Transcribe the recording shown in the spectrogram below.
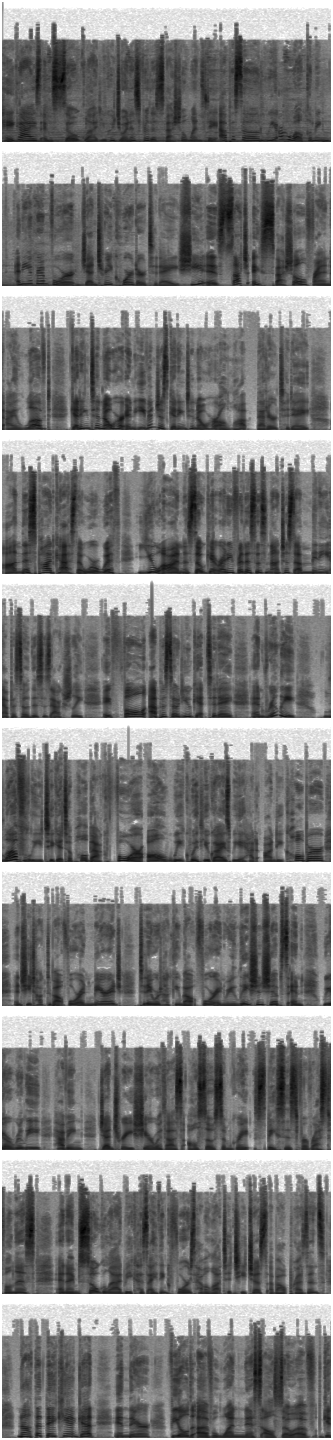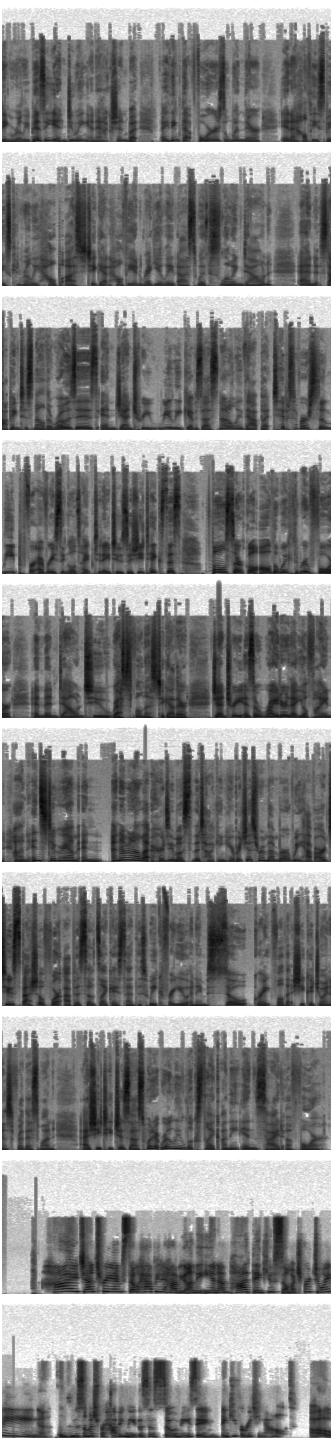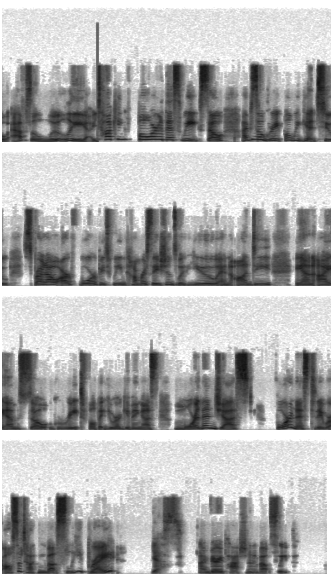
Hey guys, I'm so glad you could join us for this special Wednesday episode. We are welcoming Enneagram 4 Jentry Courter today. She is such a special friend. I loved getting to know her and even just getting to know her a lot better today on this podcast that we're with you on. So get ready for this. This is not just a mini episode, this is actually a full episode you get today. And really, lovely to get to pull back four all week with you guys. We had Andi Kolber and she talked about four in marriage. Today we're talking about four in relationships, and we are really having Jentry share with us also some great spaces for restfulness. And I'm so glad because I think fours have a lot to teach us about presence. Not that they can't get in their field of oneness, also of getting really busy and doing an action, but I think that fours, when they're in a healthy space, can really help us to get healthy and regulate us with slowing down and stopping to smell the roses. And Jentry really gives us not only that, but tips for sleep for every single type today, too. So she takes this full circle all the way through four and then down to restfulness together. Jentry is a writer that you'll find on Instagram and and I'm going to let her do most of the talking here, but just remember we have our two special four episodes like I said this week for you and I'm so grateful that she could join us for this one as she teaches us what it really looks like on the inside of four. Hi, Jentry. I'm so happy to have you on the ENM pod. Thank you so much for joining. Thank you so much for having me. This is so amazing. Thank you for reaching out. Oh, absolutely. You talking four this week. So I'm so grateful we get to spread out our four between conversations with you and Andi. And I am so grateful that you are giving us more than just fourness today. We're also talking about sleep, right? Yes. I'm very passionate about sleep.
